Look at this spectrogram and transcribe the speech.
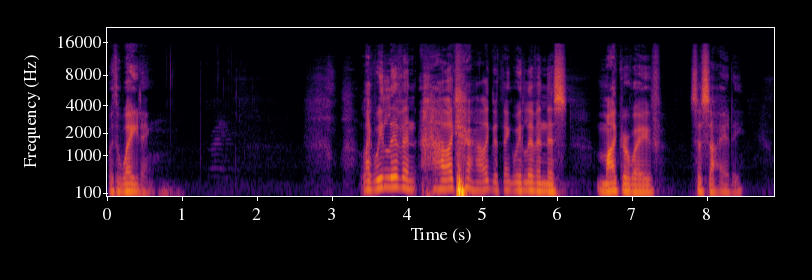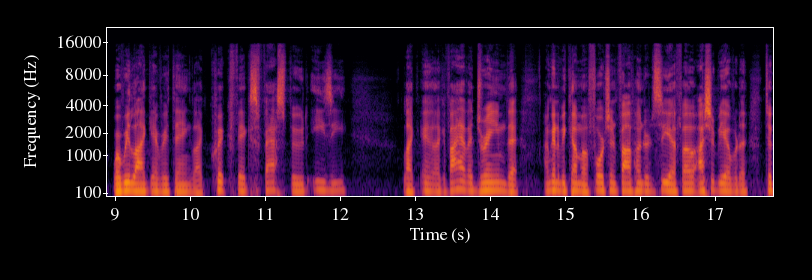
with waiting. Like we live in, I like, I like to think we live in this microwave society where we like everything like quick fix, fast food, easy. Like, eh, like if I have a dream that I'm going to become a Fortune 500 CFO, I should be able to, to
